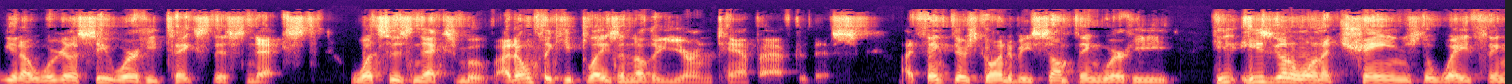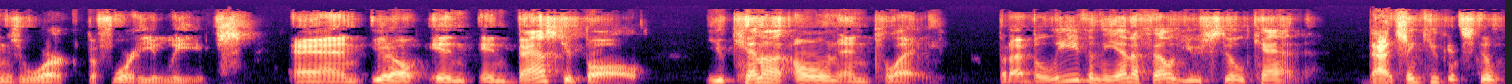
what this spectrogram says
you know, we're going to see where he takes this next. What's his next move? I don't think he plays another year in Tampa after this. I think there's going to be something where he, he he's going to want to change the way things work before he leaves. And, you know, in, in basketball, you cannot own and play. But I believe in the NFL, you still can. That's I think you can still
